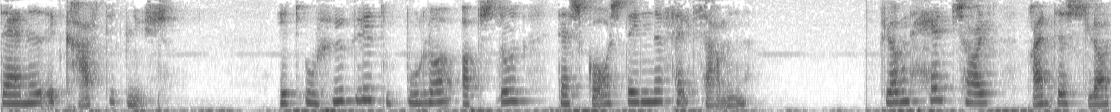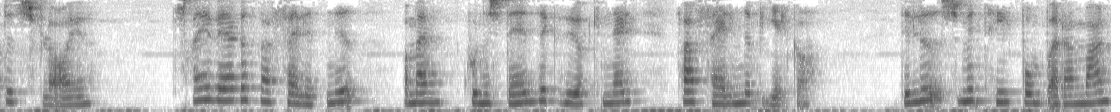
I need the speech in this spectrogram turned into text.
dannede et kraftigt lys. Et uhyggeligt buller opstod, da skorstenene faldt sammen. Klokken halv tolv brændte slottets fløje. Træværket var faldet ned, og man kunne stadigvæk høre knald fra faldende bjælker. Det lød som et helt bombardement,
